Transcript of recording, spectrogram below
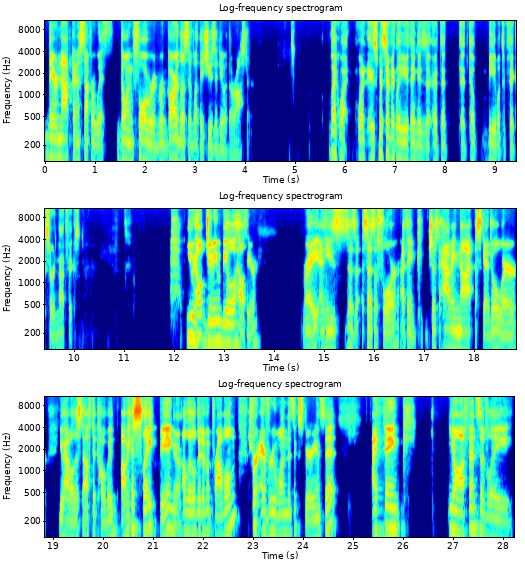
they're not going to suffer with going forward, regardless of what they choose to do with the roster. Like what? What specifically do you think is uh, that that they'll be able to fix or not fix? you would hope Jimmy would be a little healthier, right? And he says says a floor. I think just having not a schedule where you have all this stuff, the COVID obviously being yeah. a little bit of a problem sure. for everyone that's experienced it. I think, you know, offensively,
